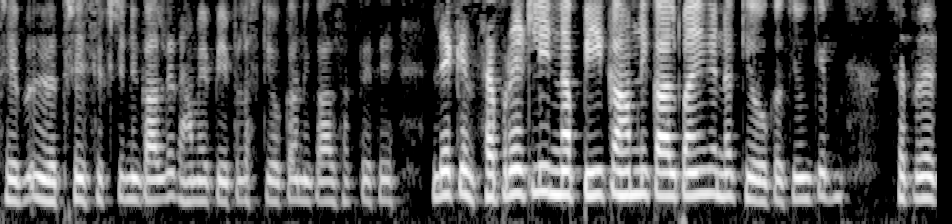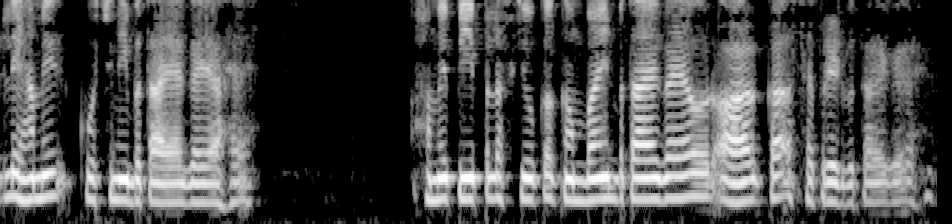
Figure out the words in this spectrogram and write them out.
थ्री थ्री सिक्सटी निकाल देते। हमें पी प्लस क्यू का निकाल सकते थे। लेकिन सेपरेटली न पी का हम निकाल पाएँगे, न क्यू का, क्योंकि सेपरेटली हमें कुछ नहीं बताया गया है। हमें पी प्लस क्यू का कंबाइन बताया गया है और आर का सेपरेट बताया गया है।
